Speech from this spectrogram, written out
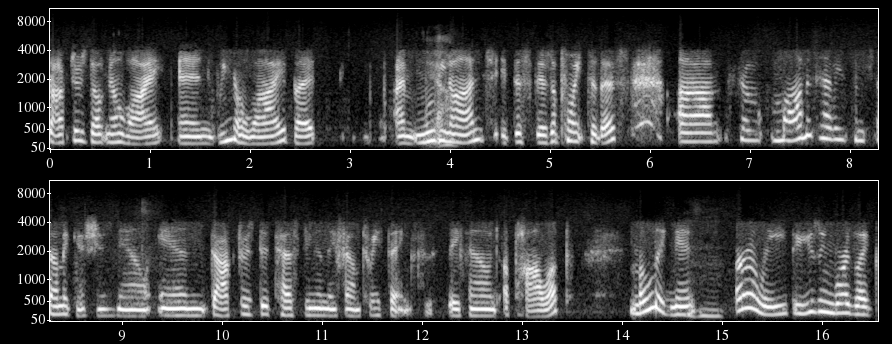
Doctors don't know why, and we know why, but I'm moving Yeah. on. It, this, there's a point to this. Um, so, mom is having some stomach issues now, and doctors did testing, and they found three things. They found a polyp, malignant, early. They're using words like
